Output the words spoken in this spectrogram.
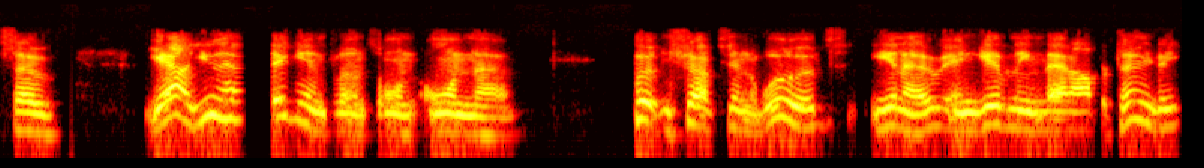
So, yeah, you have big influence on on uh, putting Shucks in the woods, you know, and giving him that opportunity.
